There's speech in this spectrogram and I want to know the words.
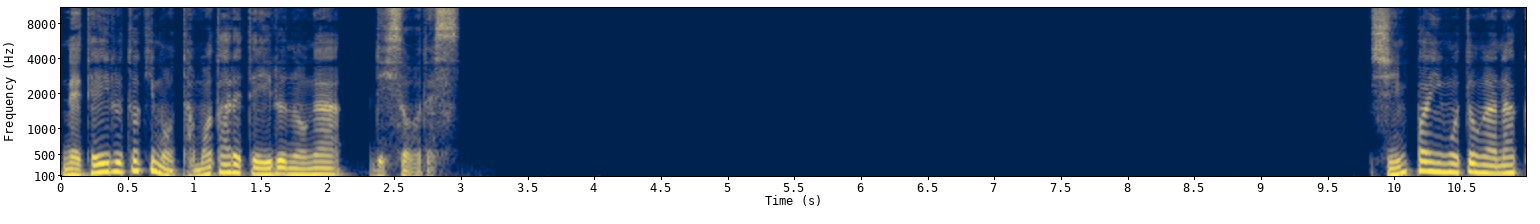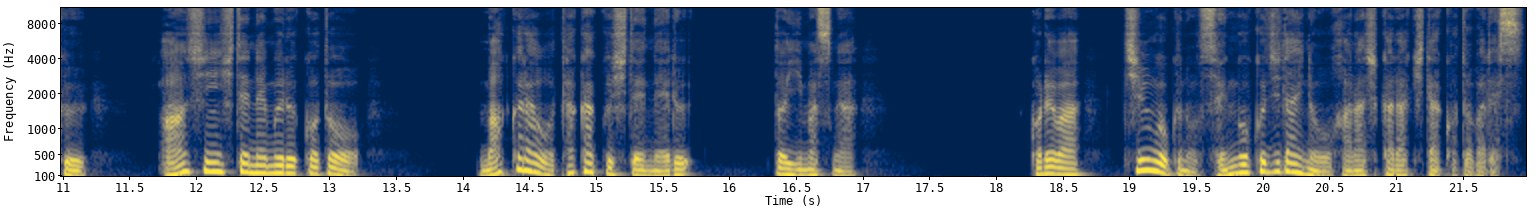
寝ている時も保たれているのが理想です。心配事がなく安心して眠ることを枕を高くして寝ると言いますがこれは中国の戦国時代のお話から来た言葉です。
